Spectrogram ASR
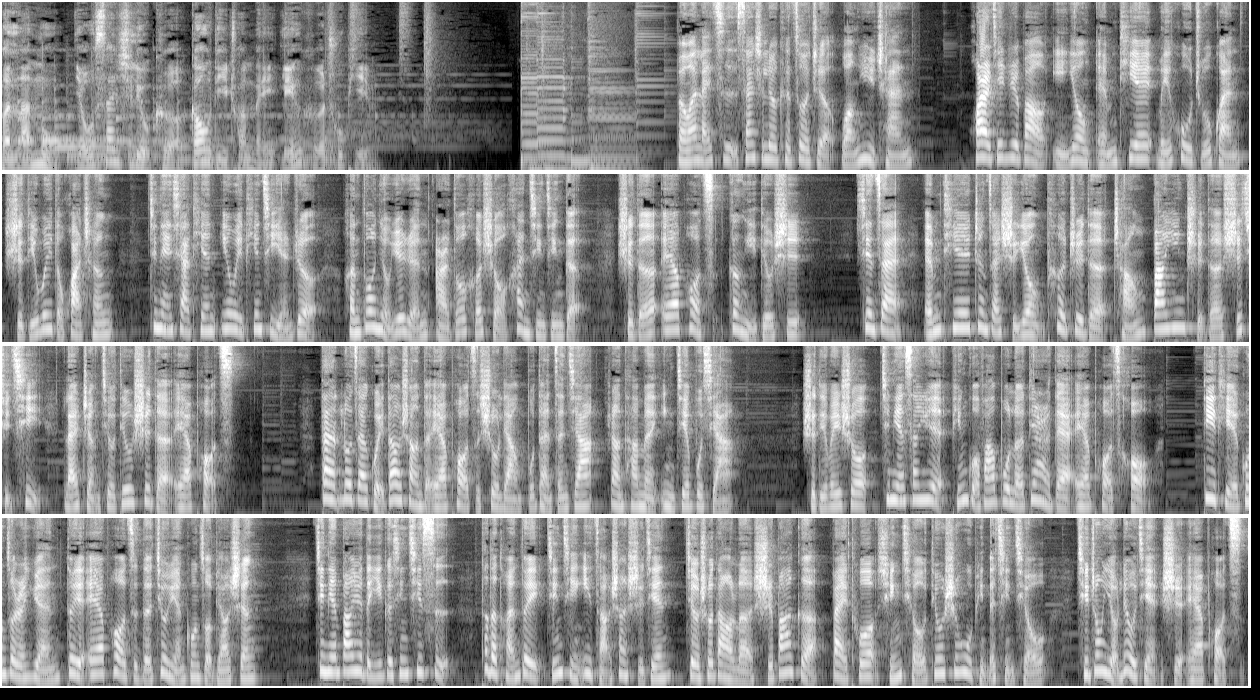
本栏目由三十六氪高低传媒联合出品。本文来自三十六氪作者王玉婵。华尔街日报引用 MTA 维护主管史迪威的话称，今年夏天因为天气炎热，很多纽约人耳朵和手汗津津的，使得 AirPods 更易丢失。现在 MTA 正在使用特制的长八英尺的拾取器来拯救丢失的 AirPods。但落在轨道上的 AirPods 数量不断增加，让他们应接不暇。史迪威说，今年三月，苹果发布了第二代 AirPods 后，地铁工作人员对 AirPods 的救援工作飙升。今年八月的一个星期四，他的团队仅仅一早上时间就收到了十八个拜托寻求丢失物品的请求，其中有六件是 AirPods。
